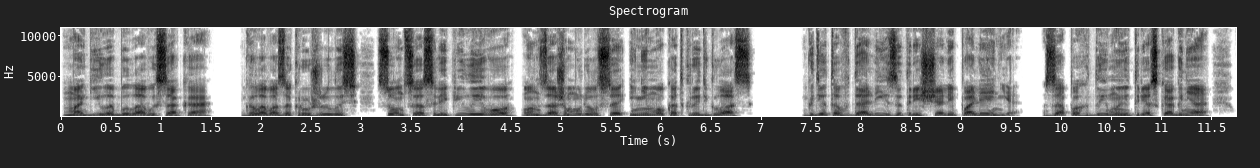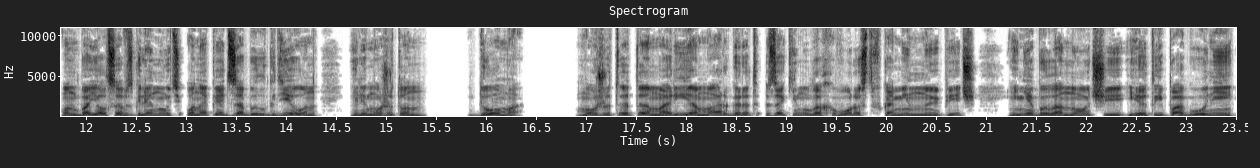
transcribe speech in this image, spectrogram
Могила была высока. Голова закружилась, солнце ослепило его, он зажмурился и не мог открыть глаз. Где-то вдали затрещали поленья. Запах дыма и треск огня. Он боялся взглянуть, он опять забыл, где он. Или, может, он дома? Может, это Мария Маргарет закинула хворост в каминную печь, и не было ночи, и этой погони,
